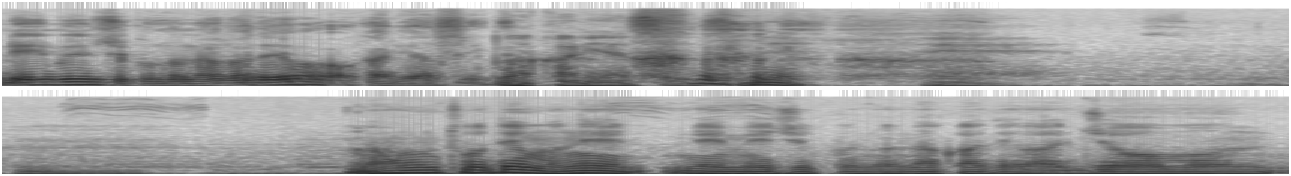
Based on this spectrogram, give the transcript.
黎明塾の中では分かりやすい。分かりやすいですね。えー、うん、まあ本当でもね黎明塾の中では縄文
